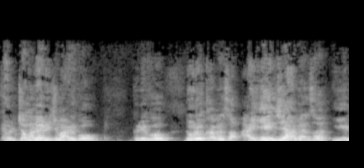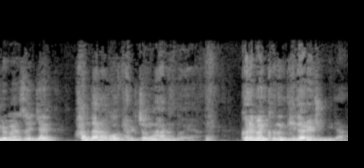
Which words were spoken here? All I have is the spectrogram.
결정을 내리지 말고 그리고 노력하면서 ing 하면서 이르면서 이제 판단하고 결정을 하는 거예요. 그러면 그는 기다려줍니다.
